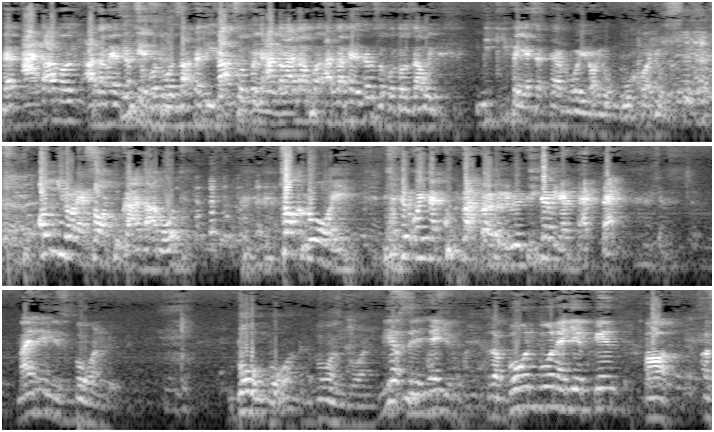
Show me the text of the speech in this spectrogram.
Mert Ádám, Ádám ez nem szokott hozzá, tehát látszott, hogy Ádám, Ádám, Ádám ez nem szokott hozzá, hogy mi kifejezetten Roy rajongók vagyunk. Annyira leszartuk Ádámot. Csak Roy. Roy meg kurvára örült, így nem értette. My name is Bon. Bombon. Bon Bon. Mi az, hogy együtt, az a Bon Bon egyébként a, a,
